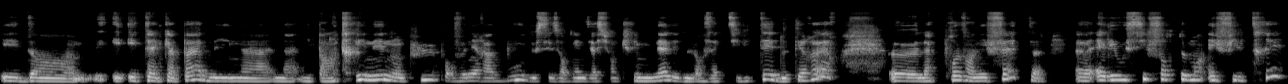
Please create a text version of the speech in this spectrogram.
est, incapable et n'est pas entraînée non plus pour venir à bout de ces organisations criminelles et de leurs activités de terreur. La preuve en est faite. Euh, elle est aussi fortement infiltrée,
